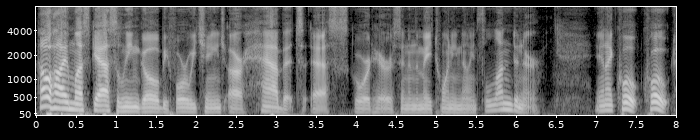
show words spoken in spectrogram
How high must gasoline go before we change our habits? asks Gord Harrison in the May 29th Londoner. And I quote, quote,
